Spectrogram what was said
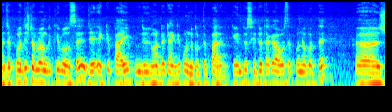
আচ্ছা পঁয়ত্রিশ নম্বর অঙ্কে কী বলছে যে একটি পাইপ দুই ঘন্টায় ট্যাঙ্কটি পূর্ণ করতে পারে কিন্তু সিদ্ধ থাকা অবস্থা পূর্ণ করতে শ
